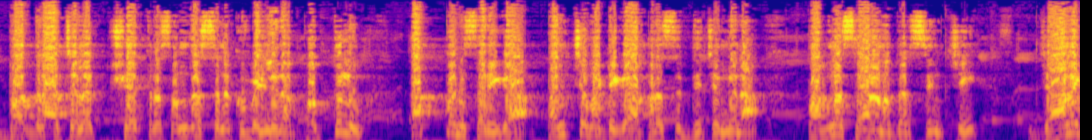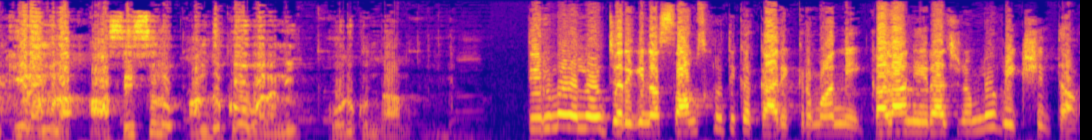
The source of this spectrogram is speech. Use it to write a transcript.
భద్రాచల క్షేత్ర సందర్శనకు వెళ్ళిన భక్తులు తప్పనిసరిగా పంచవటిగా ప్రసిద్ధి చెందిన పర్ణశాలను దర్శించి జానకీరాముల ఆశీస్సులు అందుకోవాలని కోరుకుందాం. తిరుమలలో జరిగిన సాంస్కృతిక కార్యక్రమాన్ని కళానీరాజనంలో వీక్షిద్దాం.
